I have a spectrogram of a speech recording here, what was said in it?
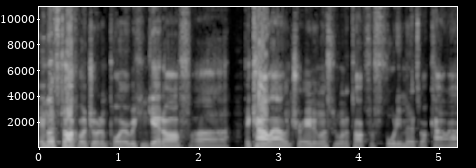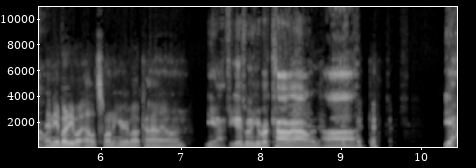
And let's talk about Jordan Poyer. We can get off uh, the Kyle Allen train unless we want to talk for 40 minutes about Kyle Allen. Anybody else want to hear about Kyle Allen? yeah, if you guys want to hear about Kyle Allen, uh, yeah,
